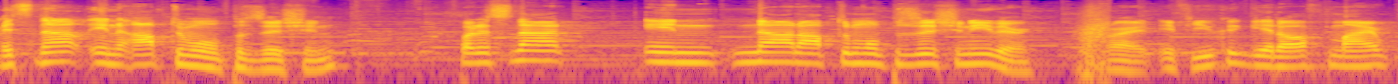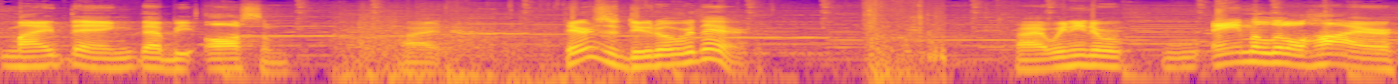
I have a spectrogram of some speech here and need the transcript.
It's not in optimal position, but it's not in not optimal position either. All right, if you could get off my, my thing, that'd be awesome. All right, there's a dude over there. All right, we need to aim a little higher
